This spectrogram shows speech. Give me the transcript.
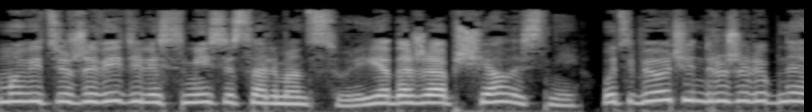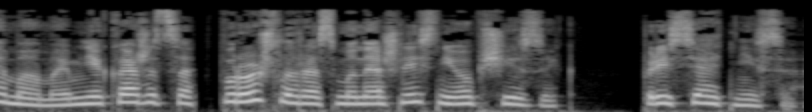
Мы ведь уже виделись с миссис Аль-Мансури, я даже общалась с ней. У тебя очень дружелюбная мама, и мне кажется, в прошлый раз мы нашли с ней общий язык. «Присядь, Ниса».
